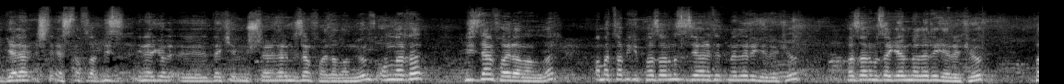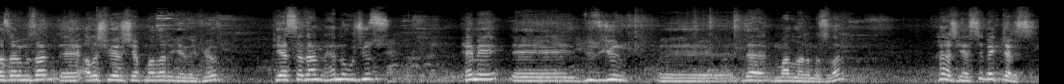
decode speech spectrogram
gelen işte esnaflar, biz İnegöl'deki müşterilerimizden faydalanıyoruz. Onlar da bizden faydalanırlar. Ama tabii ki pazarımızı ziyaret etmeleri gerekiyor. Pazarımıza gelmeleri gerekiyor. Pazarımızdan e, alışveriş yapmaları gerekiyor. Piyasadan hem ucuz hem e, düzgün e, de mallarımız var. Herkesi bekleriz.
